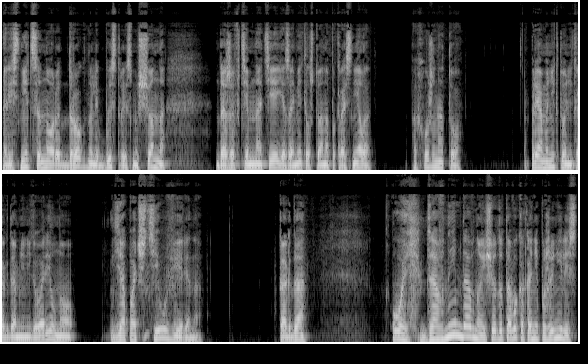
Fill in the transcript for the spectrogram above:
Ресницы Норы дрогнули быстро и смущенно. Даже в темноте я заметил, что она покраснела. Похоже на то. Прямо никто никогда мне не говорил, но я почти уверена. Когда? Ой, давным-давно, еще до того, как они поженились.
